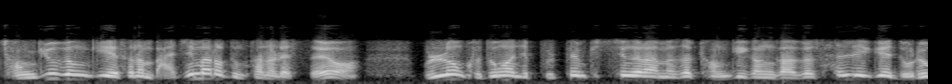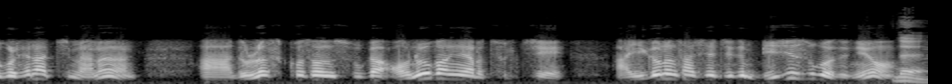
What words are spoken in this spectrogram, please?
정규 경기에서는 마지막으로 등판을 했어요. 물론 그동안 이제 불펜 피칭을 하면서 경기 감각을 살리기 위해 노력을 해놨지만은 아 놀라스코 선수가 어느 방향으로 튈지 아 이거는 사실 지금 미지수거든요. 네.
